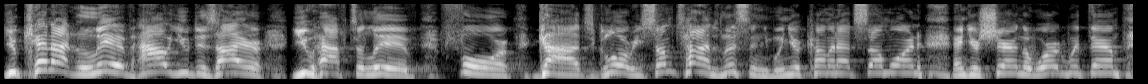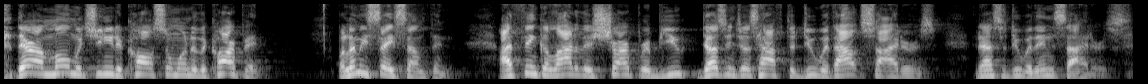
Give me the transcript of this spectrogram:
You cannot live how you desire. You have to live for God's glory. Sometimes, listen, when you're coming at someone and you're sharing the word with them, there are moments you need to call someone to the carpet. But let me say something. I think a lot of this sharp rebuke doesn't just have to do with outsiders, it has to do with insiders.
